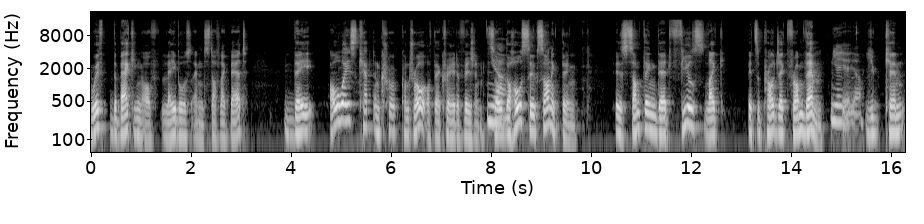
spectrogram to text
with the backing of labels and stuff like that, they always kept in cr- control of their creative vision. Yeah. So the whole Silk Sonic thing is something that feels like it's a project from them. yeah. Yeah. Yeah. You can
